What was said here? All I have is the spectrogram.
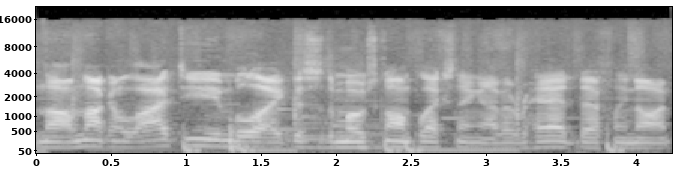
Now, I'm not gonna lie to you and be like, this is the most complex thing I've ever had, definitely not.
